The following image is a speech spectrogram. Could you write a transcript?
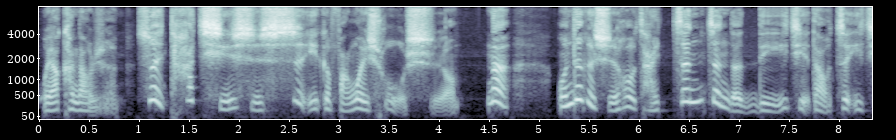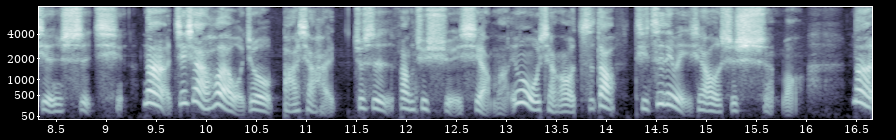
我要看到人，所以他其实是一个防卫措施哦。那我那个时候才真正的理解到这一件事情。那接下来后来我就把小孩就是放去学校嘛，因为我想要知道体制内美校是什么。那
